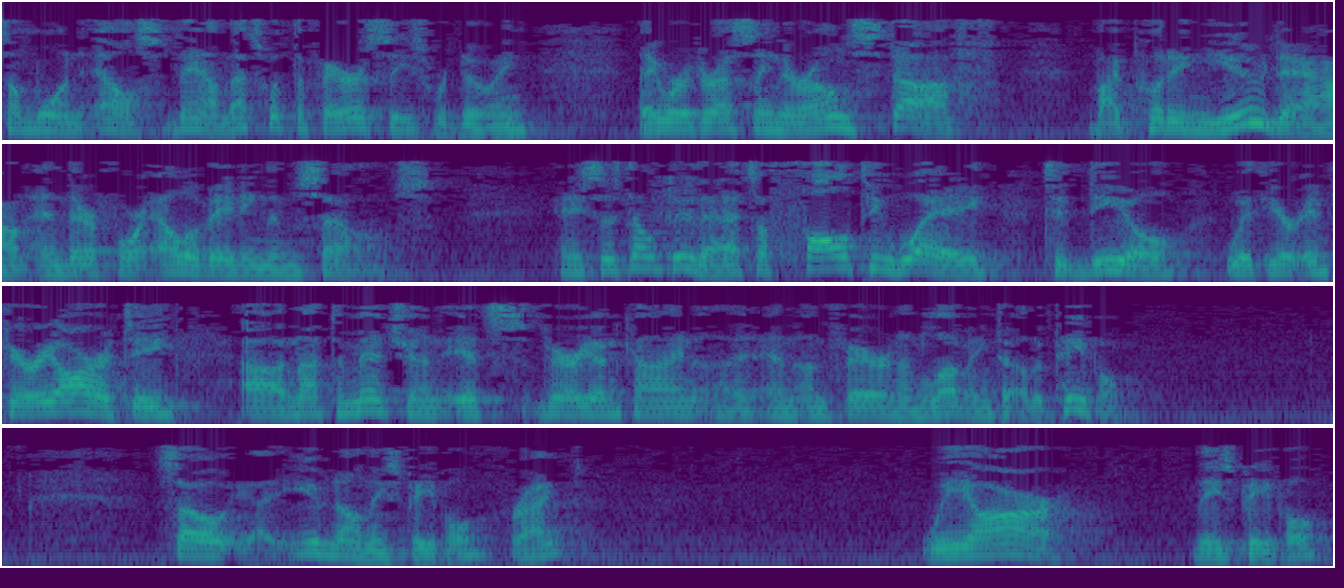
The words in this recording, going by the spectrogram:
someone else down. That's what the Pharisees were doing. They were addressing their own stuff by putting you down and therefore elevating themselves. And he says, don't do that. That's a faulty way to deal with your inferiority. Uh, not to mention, it's very unkind and unfair and unloving to other people. So, uh, you've known these people, right? We are these people,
